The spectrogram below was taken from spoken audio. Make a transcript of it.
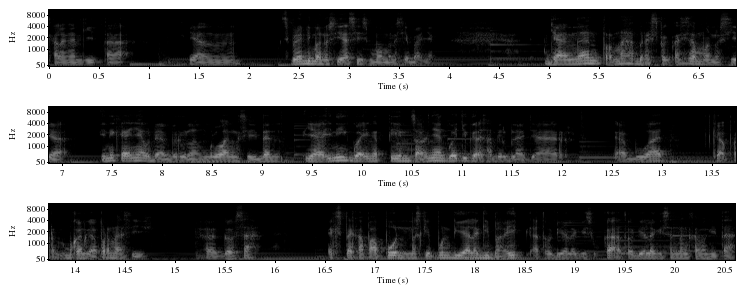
kalangan kita yang sebenarnya di manusia sih semua manusia banyak. Jangan pernah berekspektasi sama manusia. Ini kayaknya udah berulang-ulang sih dan ya ini gue ingetin soalnya gue juga sambil belajar uh, buat gak per, bukan gak pernah sih uh, gak usah expect apa pun meskipun dia lagi baik atau dia lagi suka atau dia lagi seneng sama kita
